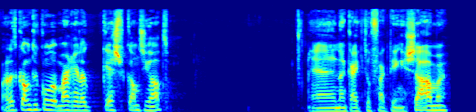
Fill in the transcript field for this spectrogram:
Maar dat kwam natuurlijk omdat Marielle ook kerstvakantie had. En dan kijk je toch vaak dingen samen.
